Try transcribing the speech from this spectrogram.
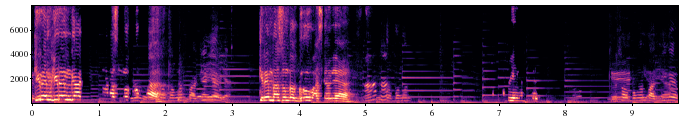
Kirim kirim kan langsung ke grup bangun pagi Iya, iya, iya. Kirim langsung ke grup hasilnya. Bangun Oke, besok bangun iya, pagi iya. kan.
